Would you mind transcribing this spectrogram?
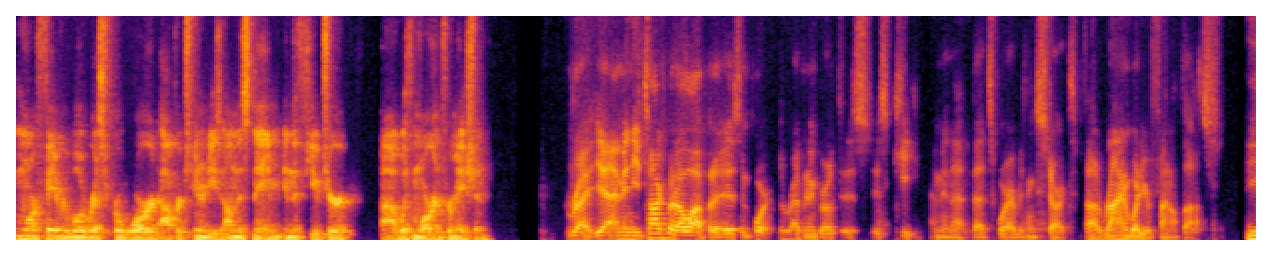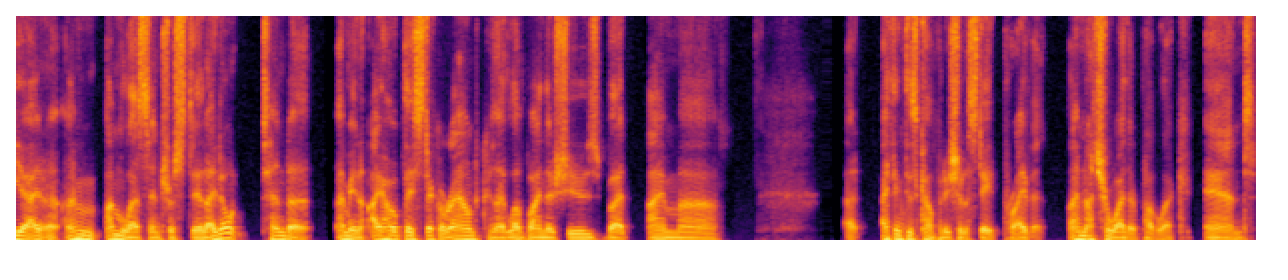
more favorable risk reward opportunities on this name in the future uh, with more information. Right. Yeah. I mean, you talked about it a lot, but it is important. The revenue growth is is key. I mean, that that's where everything starts. Uh, Ryan, what are your final thoughts? Yeah, I, I'm I'm less interested. I don't tend to. I mean, I hope they stick around because I love buying their shoes, but I'm. Uh, I, I think this company should have stayed private. I'm not sure why they're public, and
